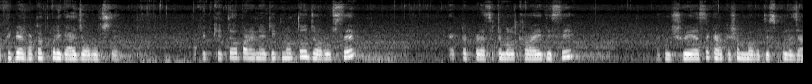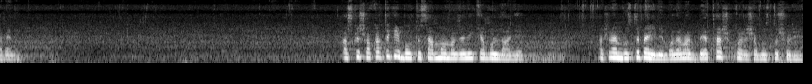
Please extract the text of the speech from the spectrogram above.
আফিফের হঠাৎ করে গায়ে জ্বর উঠছে। আফিফ খেতেও পারে না ঠিক মতো জ্বর উঠছে। একটা প্যারাসিটামল খাওয়াই দিছি। এখন শুয়ে আছে, কালকে সম্ভবত স্কুলে যাবে না। আজকে সকাল থেকেই বলতেছে, আম্মু, আমার জানি কেমন লাগে। আসলে আমি বুঝতে পারিনি, বলে আমার ব্যথা করে সমস্ত শরীর।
